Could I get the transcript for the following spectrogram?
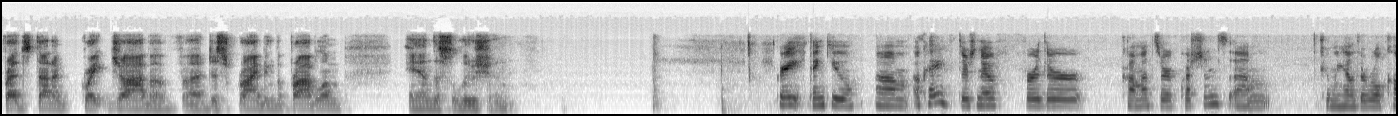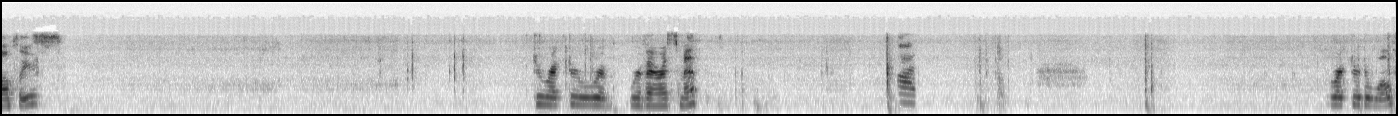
Fred's done a great job of uh, describing the problem and the solution. Great, thank you. Um, okay, there's no further comments or questions. Um, can we have the roll call, please? Director Rivera Smith. Aye. Director DeWolf.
